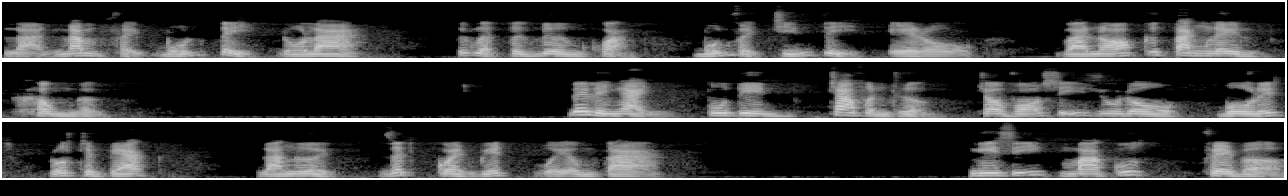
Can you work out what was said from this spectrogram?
là 5,4 tỷ đô la, tức là tương đương khoảng 4,9 tỷ euro, và nó cứ tăng lên không ngừng. Đây là hình ảnh Putin trao phần thưởng cho võ sĩ judo Boris Rotenberg, là người rất quen biết với ông ta. Nghị sĩ Markus Faber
